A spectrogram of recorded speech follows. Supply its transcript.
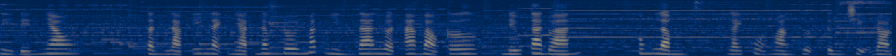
gì đến nhau? Tần lạc y lạnh nhạt nâng đôi mắt nhìn ra luật A Bảo Cơ, nếu ta đoán, không lầm, gáy của Hoàng thượng từng chịu đòn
